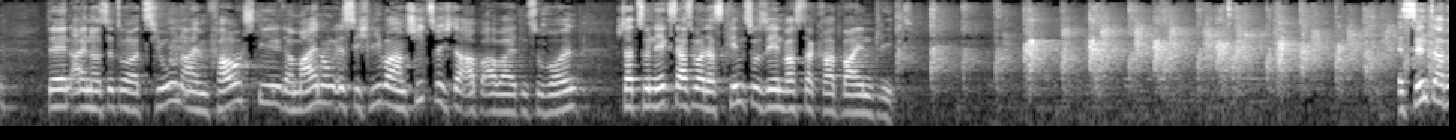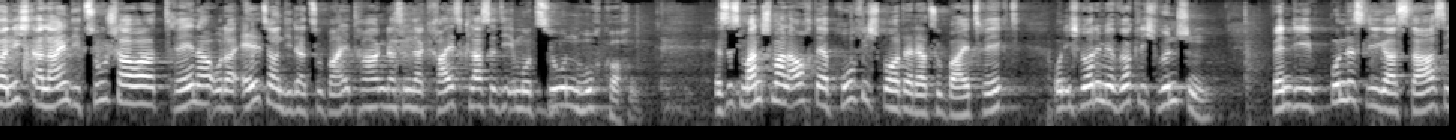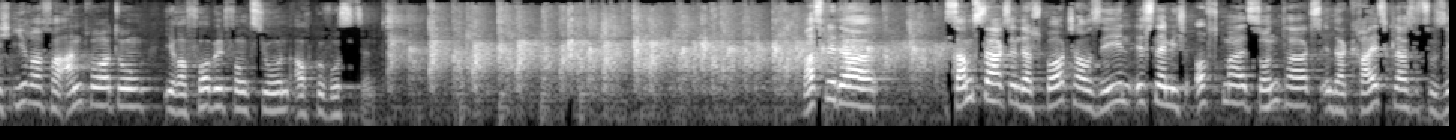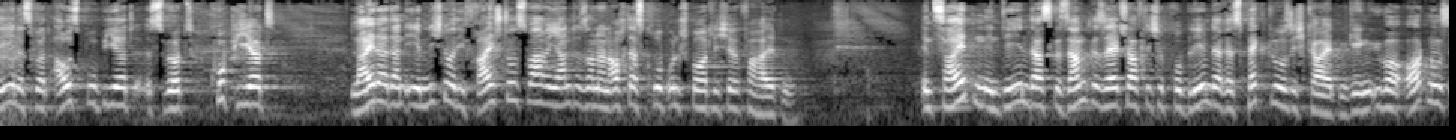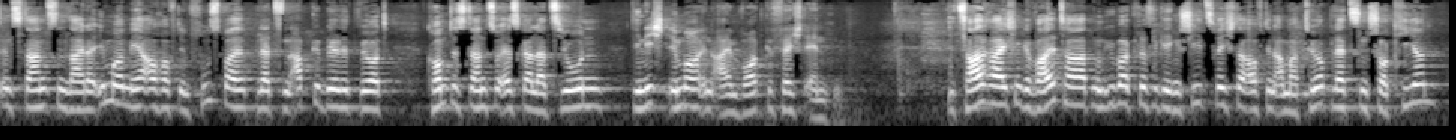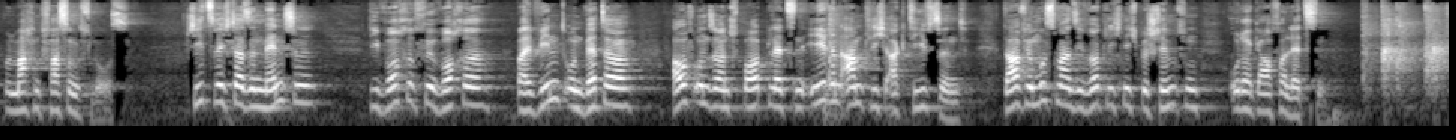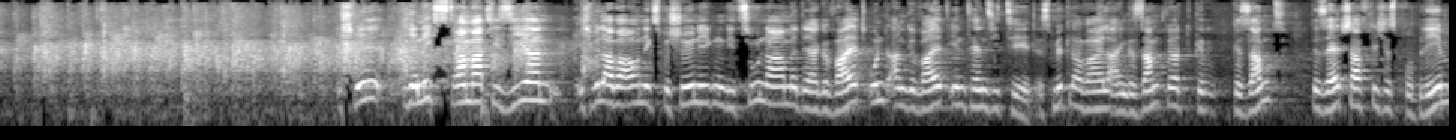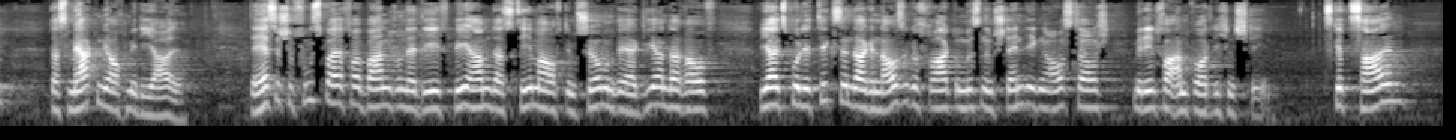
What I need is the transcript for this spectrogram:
der in einer Situation, einem Foulspiel, der Meinung ist, sich lieber am Schiedsrichter abarbeiten zu wollen, statt zunächst erst einmal das Kind zu sehen, was da gerade weinend liegt. Es sind aber nicht allein die Zuschauer, Trainer oder Eltern, die dazu beitragen, dass in der Kreisklasse die Emotionen hochkochen. Es ist manchmal auch der Profisport, der dazu beiträgt. Ich würde mir wirklich wünschen, wenn die Bundesliga-Stars sich ihrer Verantwortung, ihrer Vorbildfunktion auch bewusst sind. Was wir da samstags in der Sportschau sehen, ist nämlich oftmals sonntags in der Kreisklasse zu sehen. Es wird ausprobiert, es wird kopiert, leider dann eben nicht nur die Freistoßvariante, sondern auch das grob unsportliche Verhalten. In Zeiten, in denen das gesamtgesellschaftliche Problem der Respektlosigkeiten gegenüber Ordnungsinstanzen leider immer mehr auch auf den Fußballplätzen abgebildet wird, kommt es dann zu Eskalationen, die nicht immer in einem Wortgefecht enden. Die zahlreichen Gewalttaten und Übergriffe gegen Schiedsrichter auf den Amateurplätzen schockieren und machen fassungslos. Schiedsrichter sind Menschen, die Woche für Woche bei Wind und Wetter auf unseren Sportplätzen ehrenamtlich aktiv sind. Dafür muss man sie wirklich nicht beschimpfen oder gar verletzen. Ich will hier nichts dramatisieren, ich will aber auch nichts beschönigen. Die Zunahme der Gewalt und an Gewaltintensität ist mittlerweile ein gesamtgesellschaftliches Problem. Das merken wir auch medial. Der Hessische Fußballverband und der DFB haben das Thema auf dem Schirm und reagieren darauf. Wir als Politik sind da genauso gefragt und müssen im ständigen Austausch mit den Verantwortlichen stehen. Es gibt Zahlen,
